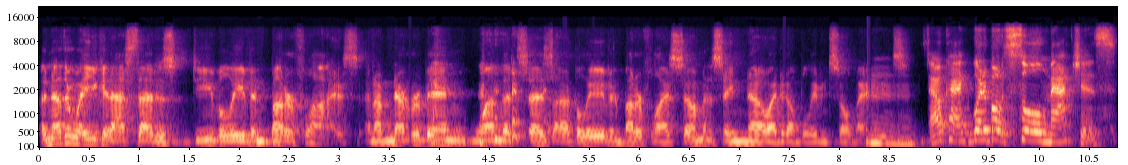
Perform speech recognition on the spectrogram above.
Another way you could ask that is Do you believe in butterflies? And I've never been one that says I believe in butterflies. So I'm going to say no, I don't believe in soulmates. Mm, okay. What about soul matches?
